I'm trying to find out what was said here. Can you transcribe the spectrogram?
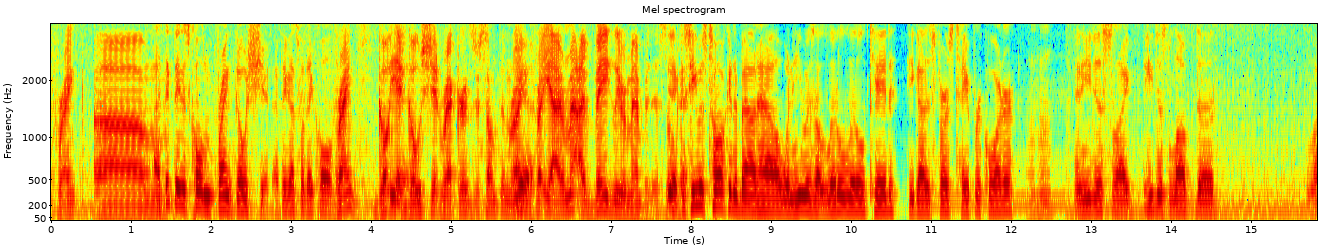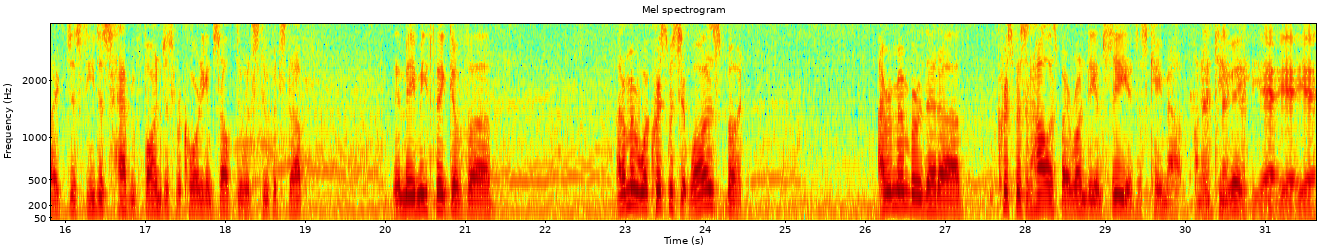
Frank. Um, i think they just called him frank ghost shit i think that's what they called him Frank. Go yeah. Yeah. Go shit records or something, right? Yeah. Fra- yeah. I remember. I vaguely remember this. yeah because he was talking about how when he was a little little kid he got his first tape recorder and he just like he just loved the like just he just having fun just recording himself doing stupid stuff it made me think of uh, i don't remember what christmas it was but i remember that uh, christmas in hollis by run dmc it just came out on mtv yeah. Yeah. Yeah.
